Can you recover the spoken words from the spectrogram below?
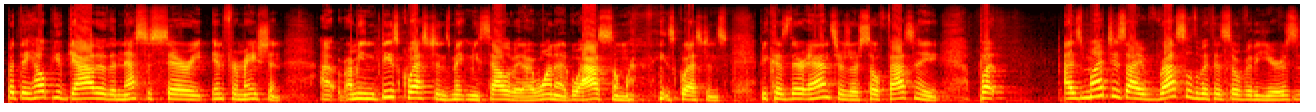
but they help you gather the necessary information. Uh, I mean, these questions make me salivate. I want to go ask someone these questions because their answers are so fascinating. But as much as I've wrestled with this over the years,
